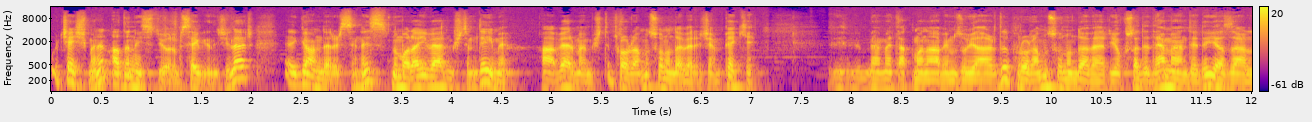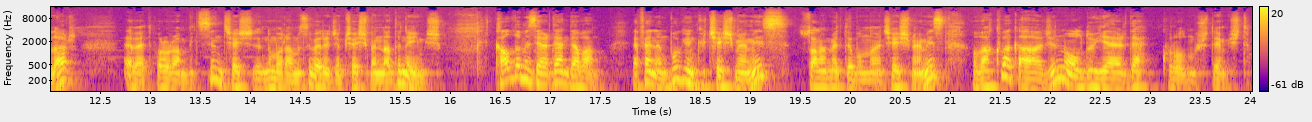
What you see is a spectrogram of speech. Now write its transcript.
bu çeşmenin adını istiyorum sevgili dinleyiciler. E, gönderirsiniz numarayı vermiştim değil mi? Ha vermemiştim programın sonunda vereceğim peki. E, Mehmet Akman abimiz uyardı programın sonunda ver yoksa dedi hemen dedi yazarlar. Evet program bitsin çeş numaramızı vereceğim. Çeşmenin adı neymiş? Kaldığımız yerden devam. Efendim bugünkü çeşmemiz, Sultanahmet'te bulunan çeşmemiz vakvak ağacının olduğu yerde kurulmuş demiştim.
